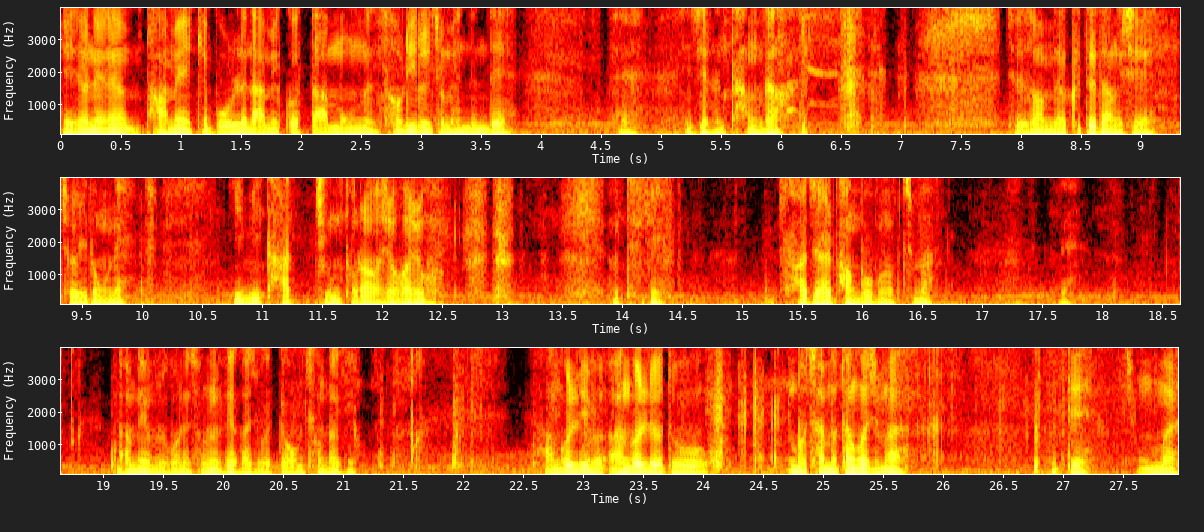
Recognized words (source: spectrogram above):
예전에는 밤에 이렇게 몰래 남의 거 따먹는 서리를 좀 했는데 예, 이제는 당당하게 죄송합니다 그때 당시에 저희 동네 이미 다 지금 돌아가셔가지고 어떻게 사죄할 방법은 없지만 네. 남의 물건에 손을 대가지고 그때 엄청나게 안 걸리 안 걸려도 뭐 잘못한 거지만 그때 정말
